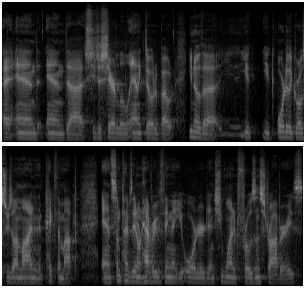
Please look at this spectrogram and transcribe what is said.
And and uh, she just shared a little anecdote about you know the you you order the groceries online and then pick them up, and sometimes they don't have everything that you ordered. And she wanted frozen strawberries,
